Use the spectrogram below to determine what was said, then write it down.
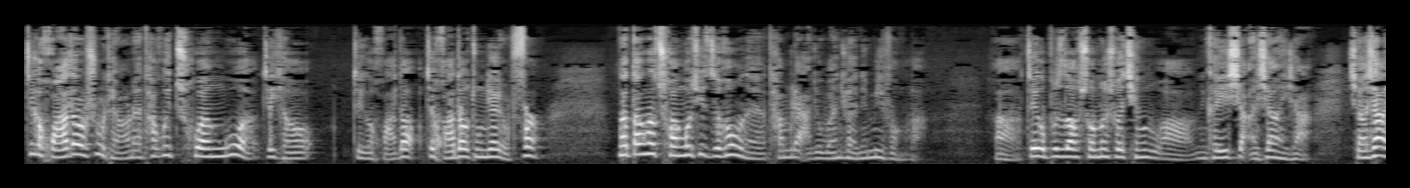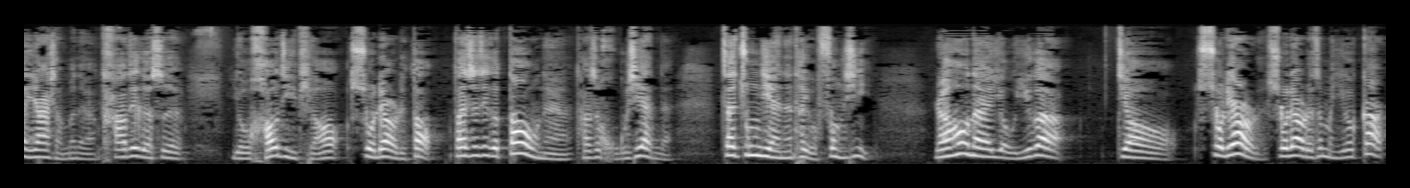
这个滑道竖条呢，它会穿过这条这个滑道，这滑道中间有缝。那当它穿过去之后呢，它们俩就完全的密封了。啊，这个不知道说没说清楚啊？你可以想象一下，想象一下什么呢？它这个是有好几条塑料的道，但是这个道呢，它是弧线的，在中间呢它有缝隙，然后呢有一个叫。塑料的，塑料的这么一个盖儿，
